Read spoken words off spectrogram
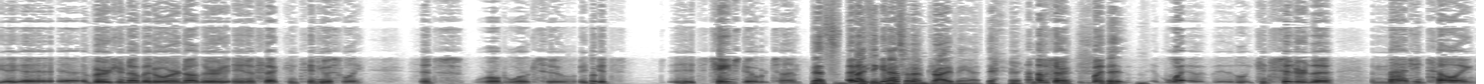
uh, uh, version of it or another in effect continuously since World War II. It, but, it's it's changed over time. That's I think that's what to, I'm driving at there. I'm sorry, but what, consider the imagine telling,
